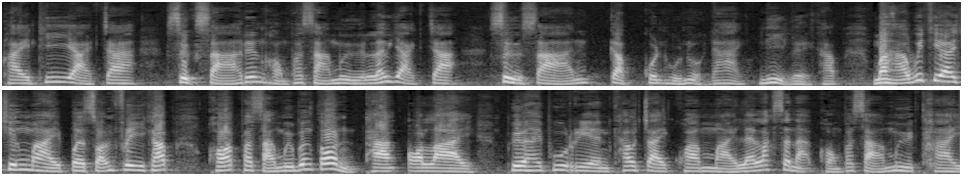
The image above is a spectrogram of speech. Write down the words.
ใครที่อยากจะศึกษาเรื่องของภาษามือแล้วอยากจะ สื่อสารกับคนหูหนวกได้นี่เลยครับ มหาวิทยาลัยเชียงใหม่เปิดสอนฟรีครับ คอร์สภาษามือเบื้องต้นทางออนไลน์ เพื่อให้ผู้เรียนเข้าใจความหมายและลักษณะของภาษามือไทย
